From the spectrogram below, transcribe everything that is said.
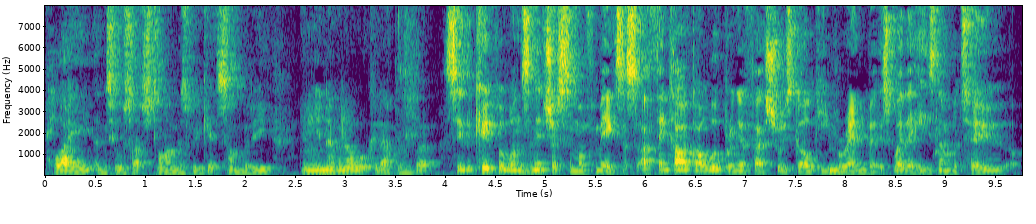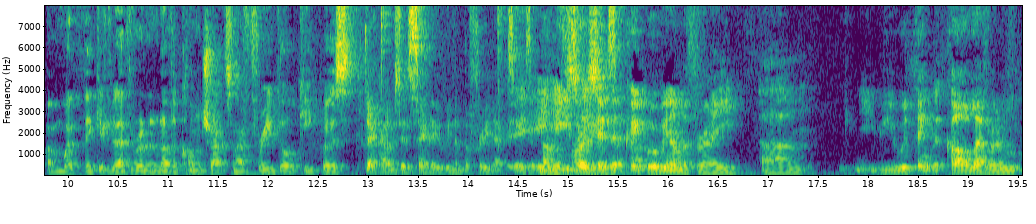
play until such time as we get somebody, and you never know what could happen. But See, the Cooper one's an interesting one for me because I think Argyle will bring a first choice goalkeeper Mm. in, but it's whether he's number two and whether they give Letheren another contract and have three goalkeepers. Derek Adams did say they would be number three next season. He, Number he three. said that Cooper will be number three. Um, you, you would think that Kyle Letheren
